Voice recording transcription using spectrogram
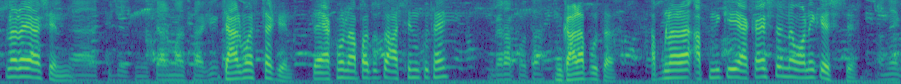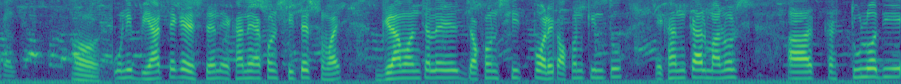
আপনারাই আসেন? হ্যাঁ চার মাস থাকি। চার মাস থাকেন। তা এখন আপাতত আছেন কোথায়? বেড়া পোতা গাড়াপোতা। আপনারা আপনি কি একা এসছেন না অনেকে এসছে? অনেক আছে। ও উনি বিহার থেকে এসেছেন। এখানে এখন শীতের সময়। গ্রাম অঞ্চলে যখন শীত পড়ে তখন কিন্তু এখানকার মানুষ তুলো দিয়ে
